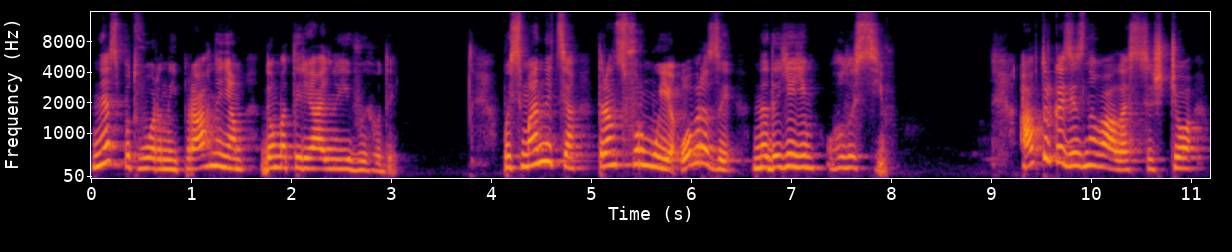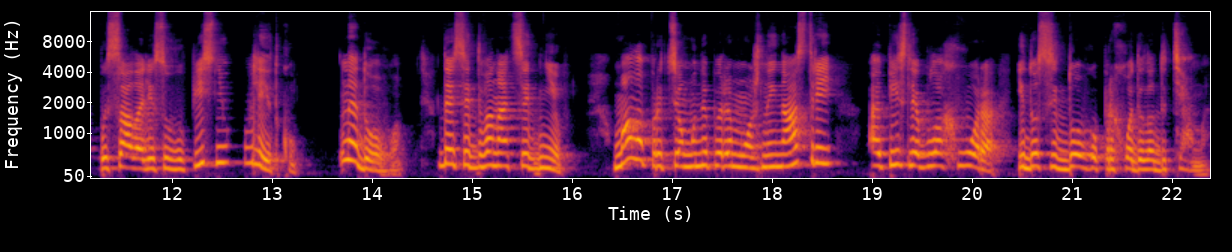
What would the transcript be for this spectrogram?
не спотворений прагненням до матеріальної вигоди. Письменниця трансформує образи, надає їм голосів. Авторка зізнавалася, що писала лісову пісню влітку недовго 10-12 днів. Мала при цьому непереможний настрій, а після була хвора і досить довго приходила до тями.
